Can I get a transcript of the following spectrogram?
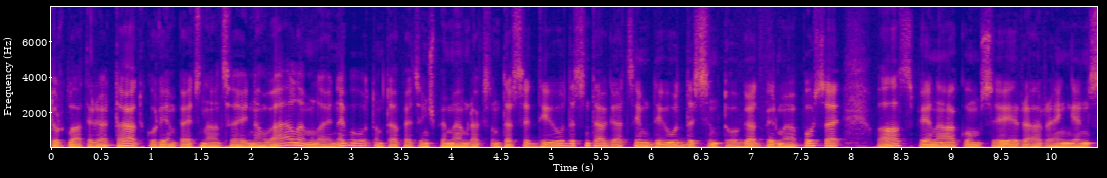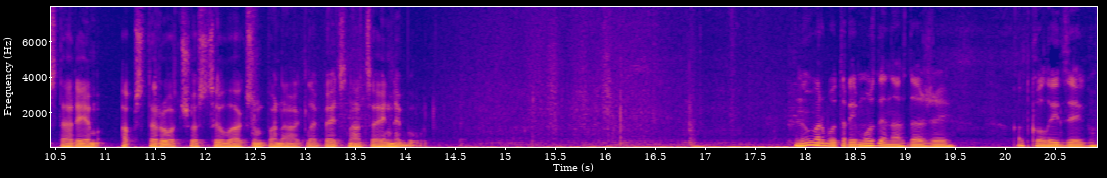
Turklāt ir tādi, kuriem pēcnācēji nav vēlami, lai nebūtu, un tāpēc viņš, piemēram, raksta, un tas ir 20. gadsimta 20. gadu pirmā pusē. Valsts pienākums ir ar rengēnu stariem apstarot šos cilvēkus un panākt, lai pēcnācēji nebūtu. Nu, varbūt arī mūsdienās daži kaut ko līdzīgu.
